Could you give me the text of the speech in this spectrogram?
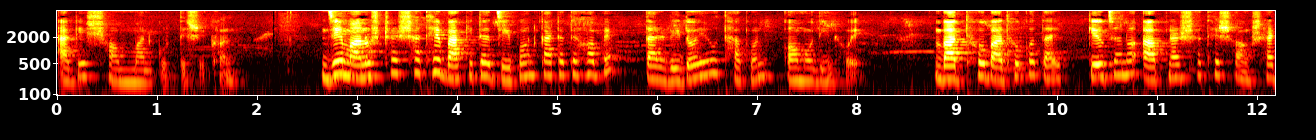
আগে সম্মান করতে শিখুন। যে মানুষটার সাথে বাকিটা জীবন কাটাতে হবে তার হৃদয়েও থাকুন অমলিন হয়ে। বাধ্য বাধকতায় কেউ যেন আপনার সাথে সংসার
